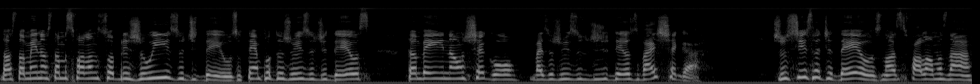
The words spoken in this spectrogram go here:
Nós também não estamos falando sobre juízo de Deus. O tempo do juízo de Deus também não chegou, mas o juízo de Deus vai chegar. Justiça de Deus, nós falamos na,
